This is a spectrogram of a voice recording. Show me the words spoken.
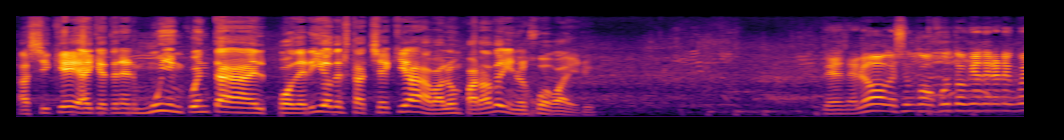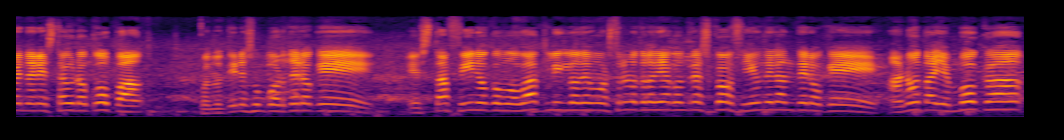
así que hay que tener muy en cuenta el poderío de esta Chequia a balón parado y en el juego aéreo. Desde luego que es un conjunto muy a tener en cuenta en esta Eurocopa. Cuando tienes un portero que está fino como Backlick lo demostró el otro día contra Escocia y un delantero que anota y en boca.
